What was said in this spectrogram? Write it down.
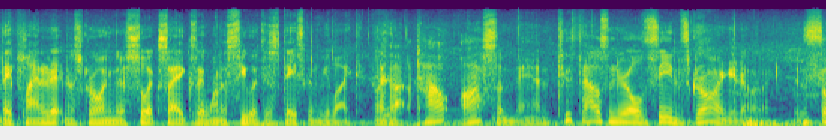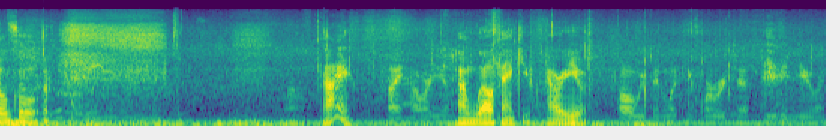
They planted it and it's growing, and they're so excited because they want to see what this date's going to be like. And I thought, how awesome, man! 2,000 year old seed is growing. You know, it's so cool. Hi, Hi, how are you? I'm well, thank you. How are you? Oh, we've been looking forward to meeting you. And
